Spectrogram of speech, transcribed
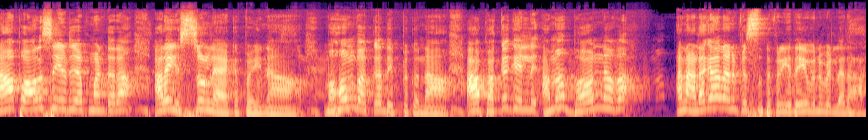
నా పాలసీ ఏడు చెప్పమంటారా? అలా ఇష్టం లేకపోయినా మొహం పక్క తిప్పుకున్నా ఆ పక్కకి వెళ్ళి అమ్మ బాగున్నావా? అని అడగాలనిపిస్తుంది ప్రియ దేవుని వెళ్ళరా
